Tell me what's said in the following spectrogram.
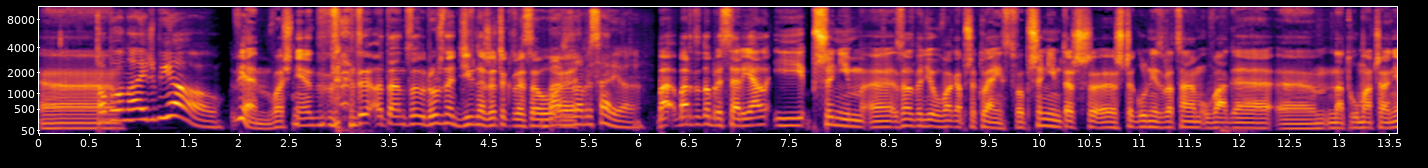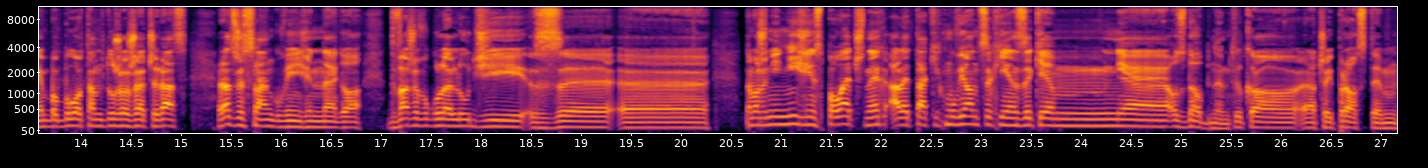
Eee, To było na HBO. Wiem, właśnie tam są różne dziwne rzeczy, które są... Bardzo e, dobry serial. Ba bardzo dobry serial i przy nim, e, zaraz będzie uwaga przekleństwo, przy nim też e, szczególnie zwracałem uwagę e, na tłumaczenie, bo było tam dużo rzeczy, raz, raz że slangu więziennego, dwa, że w ogóle ludzi z, e, no może nie nizin społecznych, ale takich mówiących językiem nie ozdobnym, tylko raczej prostym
